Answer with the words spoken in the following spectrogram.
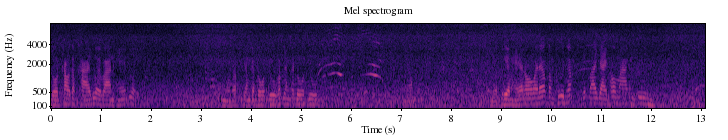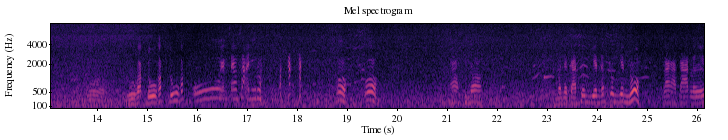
โดดเข้าตะข่ายด้วยวานแหด้วยนี่ครับยังกระโดดอยู่ครับยังกระโดดอยู่นะครับเดี๋ยวเตรียมแหรอไว้แล้วกลางคืนครับเดี๋ยวปลาใหญ่เข้ามากลางคืนโอ้ดูครับดูครับดูครับ โอ้ยังแซวสายอยู่ด้วยโอ้โอ้อ้าวพี่น้องบรรยากาศช่วงเย็นครับช่วงเย็นนู้ กลางอากาศเลย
